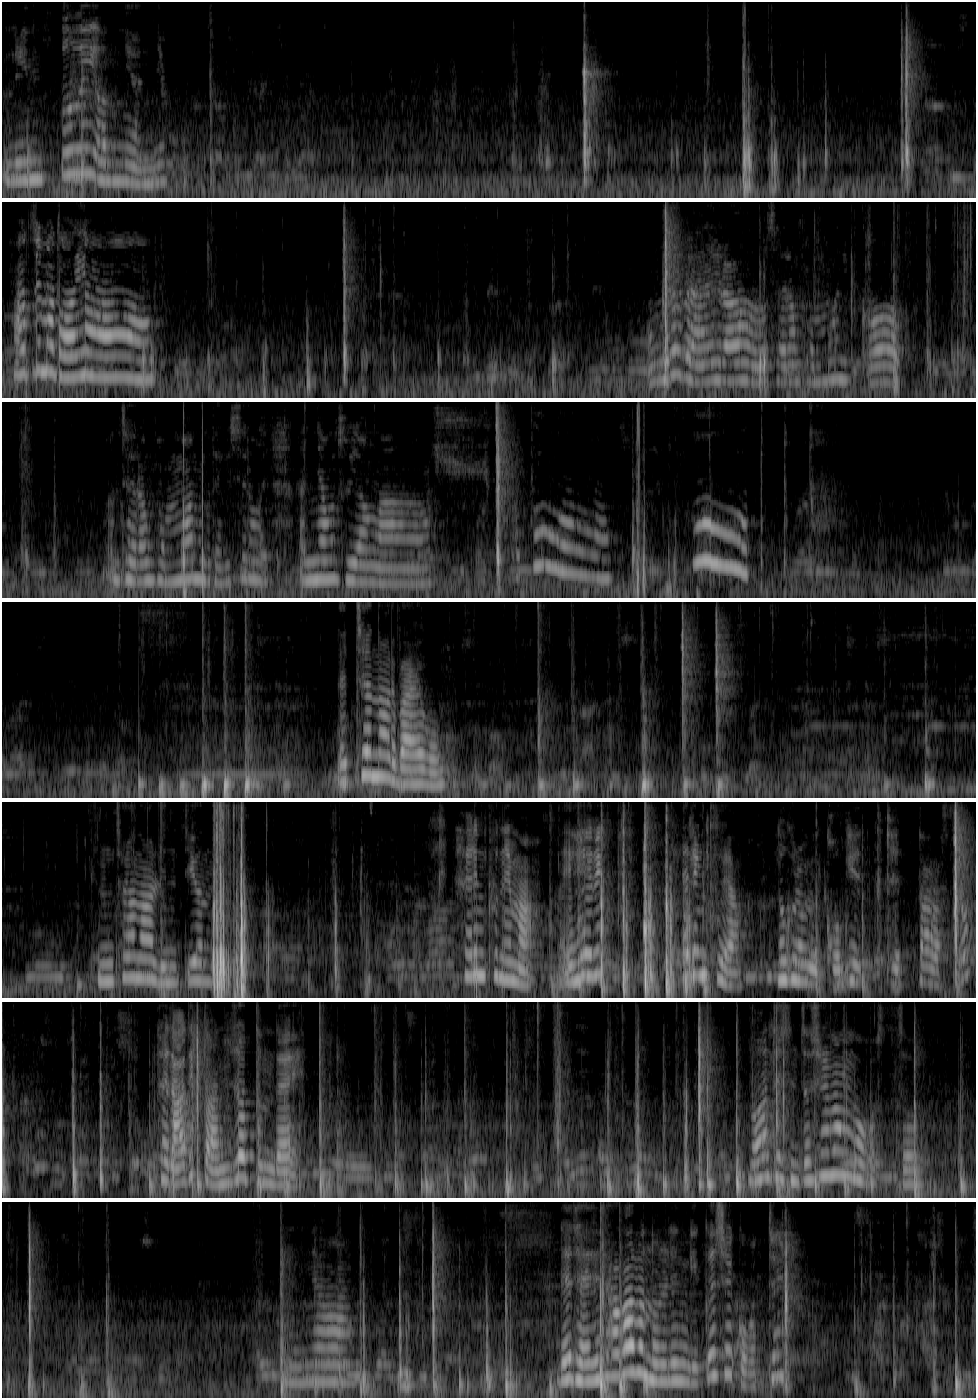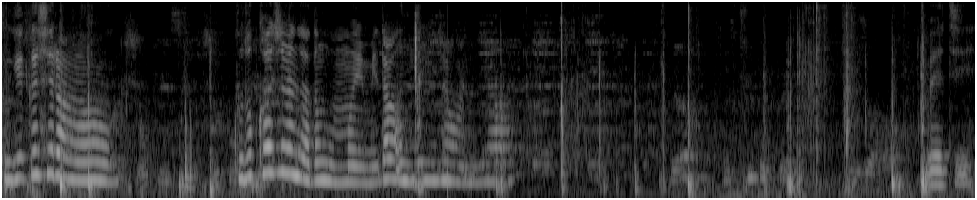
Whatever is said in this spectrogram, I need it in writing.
린뿌이 언니 안녕 하지마 다이야 응답이 아니라 너 쟤랑 밥 먹으니까. 난 쟤랑 밥 먹는 거 되게 싫어해. 안녕 수영아. 푸 후. 내 채널에 말고 괜찮아 린띠언니 헤링프님아 아니 헤링프 헤링프야 너 그러면 거기에 대 따랐어? 걔 아직도 안 지웠던데. 너한테 진짜 실망 먹었어. 안녕. 내 대신 사과만 올리는 게 끝일 것 같아? 그게 끝이라면 구독하시면 자동 본모입니다. 은진정 안녕. 왜지?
